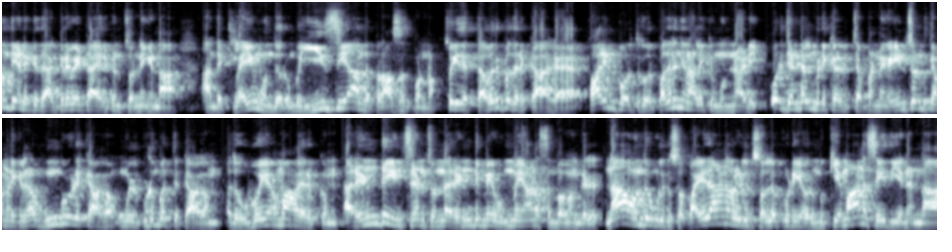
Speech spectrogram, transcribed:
வந்து எனக்கு இது அக்ரவேட் ஆயிருக்குன்னு சொன்னீங்கன்னா அந்த கிளைம் வந்து ரொம்ப ஈஸியா அந்த ப்ராசஸ் பண்ணும். ஸோ இதை தவிர்ப்பதற்காக ஃபாரின் போறதுக்கு ஒரு பதினஞ்சு நாளைக்கு முன்னாடி ஒரு ஜென்ரல் மெடிக்கல் செக் பண்ணுங்க. இன்சூரன்ஸ் கம்பெனிகள் உங்களுக்காக உங்கள் குடும்பத்துக்காகவும் அது உபயோகமாக இருக்கும். நான் ரெண்டு இன்சிடென்ட் சொன்ன ரெண்டுமே உண்மையான சம்பவங்கள். நான் வந்து உங்களுக்கு சொ- வயதானவர்களுக்கு சொல்லக்கூடிய ஒரு முக்கியமான செய்தி என்னன்னா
